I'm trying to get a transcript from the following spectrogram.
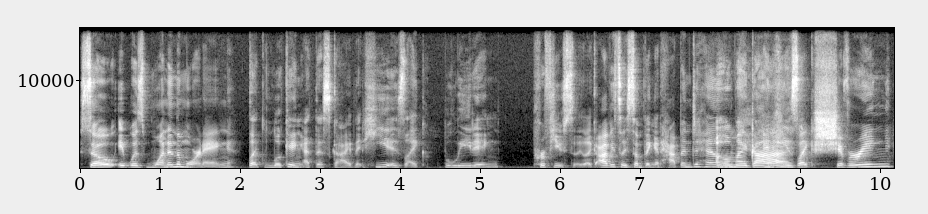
So it was one in the morning, like looking at this guy that he is like bleeding profusely. Like obviously something had happened to him. Oh my And God. he's like shivering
